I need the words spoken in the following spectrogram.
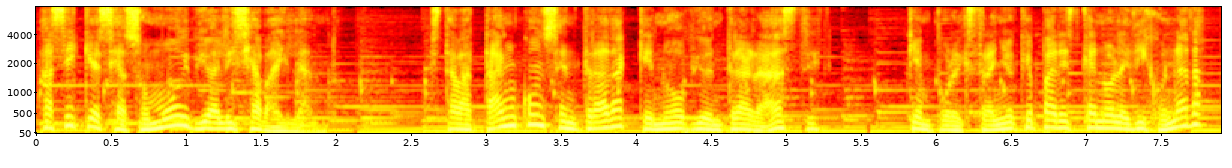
así que se asomó y vio a Alicia bailando. Estaba tan concentrada que no vio entrar a Astrid, quien por extraño que parezca no le dijo nada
